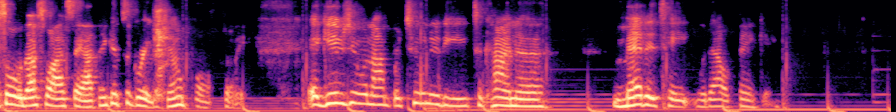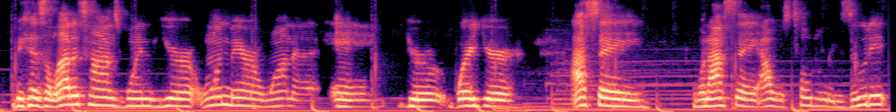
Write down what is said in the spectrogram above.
So that's why I say I think it's a great jump off point. It gives you an opportunity to kind of meditate without thinking. Because a lot of times when you're on marijuana and you're where you're, I say, when I say I was totally zooted,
